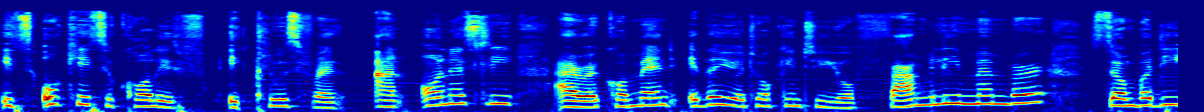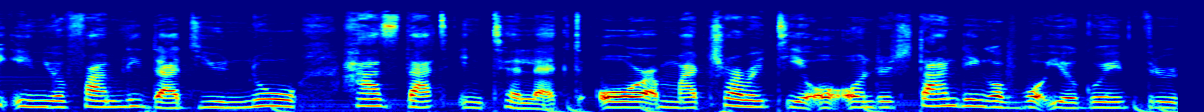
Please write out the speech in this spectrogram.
it's okay to call it a close friend. And honestly, I recommend either you're talking to your family member, somebody in your family that you know has that intellect or maturity or understanding of what you're going through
